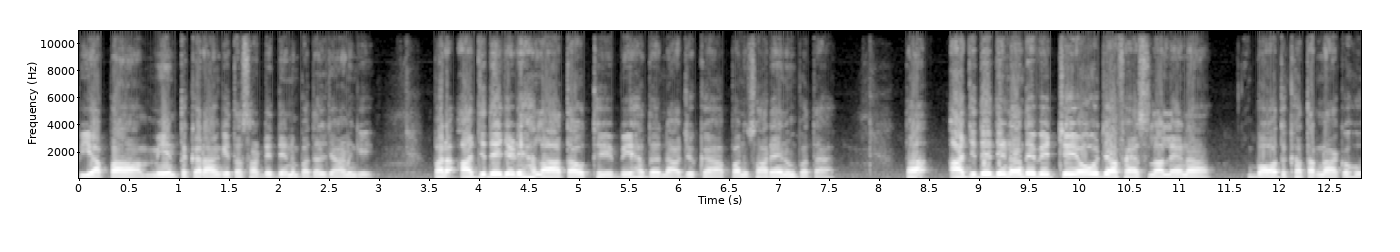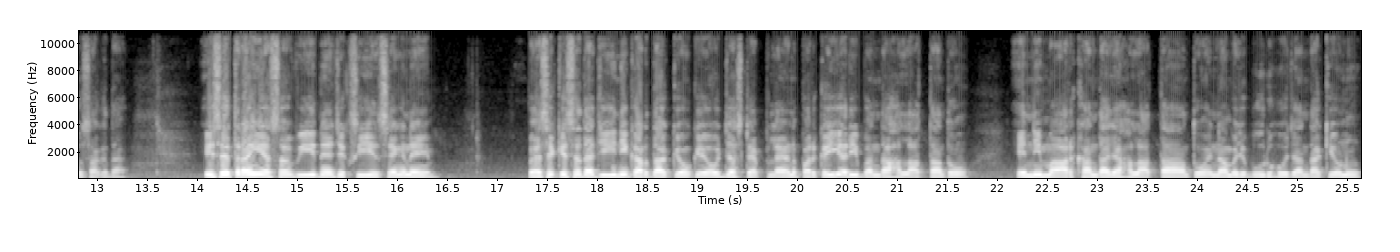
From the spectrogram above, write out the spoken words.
ਵੀ ਆਪਾਂ ਮਿਹਨਤ ਕਰਾਂਗੇ ਤਾਂ ਸਾਡੇ ਦਿਨ ਬਦਲ ਜਾਣਗੇ। ਪਰ ਅੱਜ ਦੇ ਜਿਹੜੇ ਹਾਲਾਤ ਆ, ਉੱਥੇ ਬੇहद ਨਾਜ਼ੁਕ ਆ, ਆਪਾਂ ਨੂੰ ਸਾਰਿਆਂ ਨੂੰ ਪਤਾ ਹੈ। ਤਾਂ ਅੱਜ ਦੇ ਦਿਨਾਂ ਦੇ ਵਿੱਚ ਉਹ ਜਿਹਾ ਫੈਸਲਾ ਲੈਣਾ ਬਹੁਤ ਖਤਰਨਾਕ ਹੋ ਸਕਦਾ ਇਸੇ ਤਰ੍ਹਾਂ ਹੀ ਇਸ ਵੀਰ ਨੇ ਜਗਸੀਰ ਸਿੰਘ ਨੇ ਵੈਸੇ ਕਿਸੇ ਦਾ ਜੀ ਨਹੀਂ ਕਰਦਾ ਕਿਉਂਕਿ ਉਹ ਜਿਹਾ ਸਟੈਪ ਲੈਣ, ਪਰ ਕਈ ਵਾਰੀ ਬੰਦਾ ਹਾਲਾਤਾਂ ਤੋਂ ਇੰਨੀ ਮਾਰ ਖਾਂਦਾ ਜਾਂ ਹਾਲਾਤਾਂ ਤੋਂ ਇੰਨਾ ਮਜਬੂਰ ਹੋ ਜਾਂਦਾ ਕਿ ਉਹਨੂੰ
